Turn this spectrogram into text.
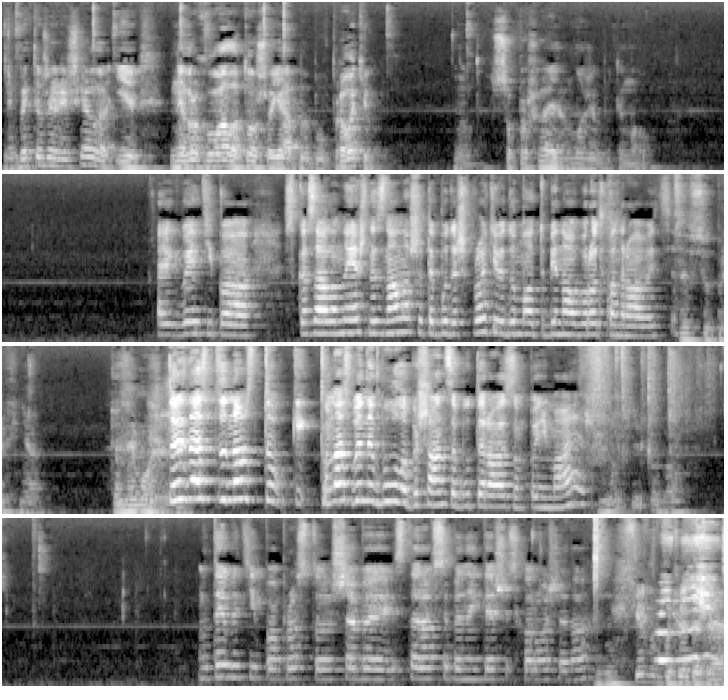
якби ти вже рішила і не врахувала то, що я би був проти, ну, що про що я може бути мова? А якби я типа сказала, ну я ж не знала, що ти будеш проти, і думала, тобі наоборот понравиться. Це все брехня. Ти не можеш. То нас то нас то, то в нас би не було би шансу бути разом, понімаєш? Ну, типу, да. Ну ти би, типа, просто ще би старався би знайти щось хороше, да? Ну, хотів би почути це.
